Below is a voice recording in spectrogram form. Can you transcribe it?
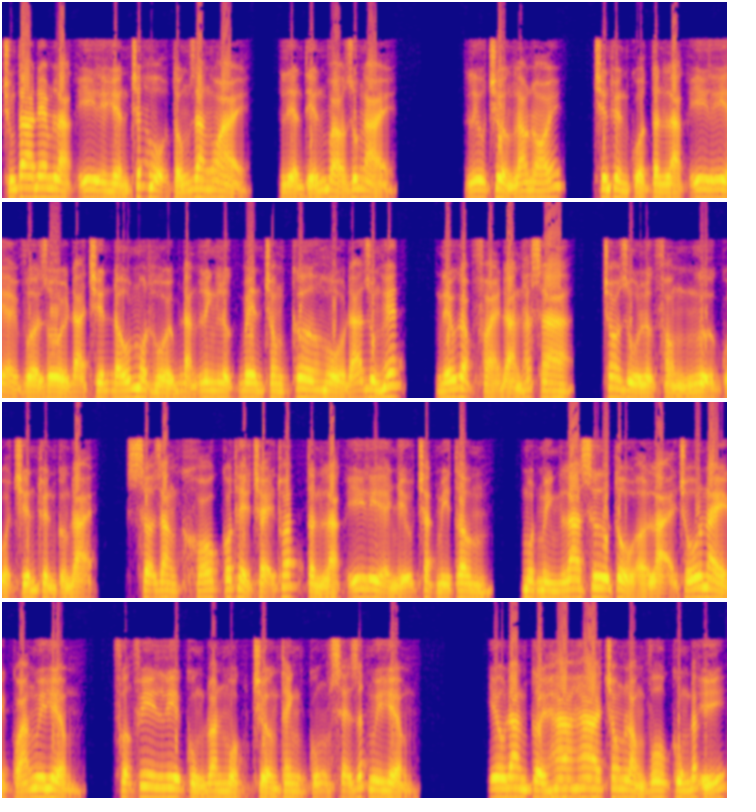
chúng ta đem lạc y hiền chất hộ tống ra ngoài, liền tiến vào giúp ngài. Lưu trưởng lao nói, chiến thuyền của tần lạc y y vừa rồi đã chiến đấu một hồi đạn linh lực bên trong cơ hồ đã dùng hết, nếu gặp phải đàn hát xa, cho dù lực phòng ngự của chiến thuyền cường đại, sợ rằng khó có thể chạy thoát tần lạc y y nhíu chặt mi tâm, một mình la sư tổ ở lại chỗ này quá nguy hiểm, Phượng Phi Ly cùng đoan mục trường thanh cũng sẽ rất nguy hiểm. Yêu đan cười ha ha trong lòng vô cùng đắc ý,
